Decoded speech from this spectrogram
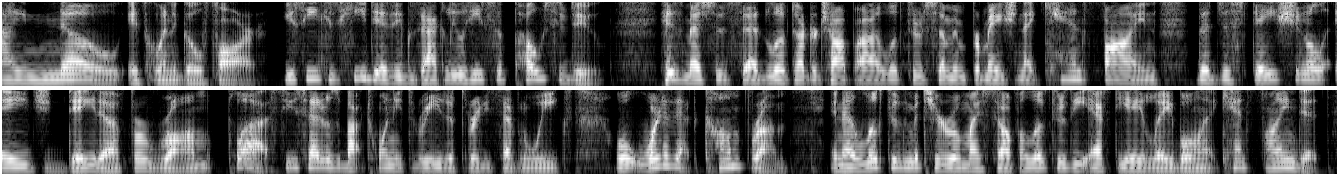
I know it's going to go far. You see, because he did exactly what he's supposed to do. His message said, Look, Dr. Chapa, I looked through some information. I can't find the gestational age data for ROM Plus. You said it was about 23 to 37 weeks. Well, where did that come from? And I looked through the material myself. I looked through the FDA label and I can't find it.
